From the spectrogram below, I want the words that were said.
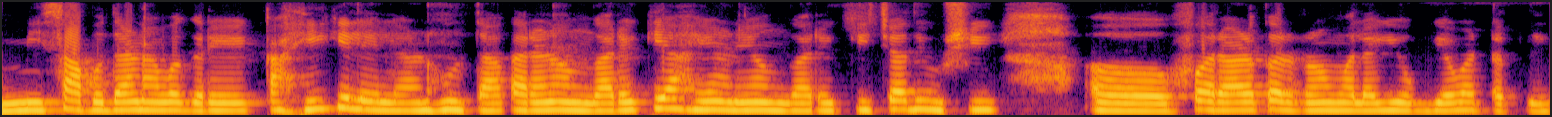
मी साबुदाणा वगैरे काही केलेला नव्हता कारण अंगारकी आहे आणि अंगारकीच्या दिवशी फराळ करणं मला योग्य वाटत नाही.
